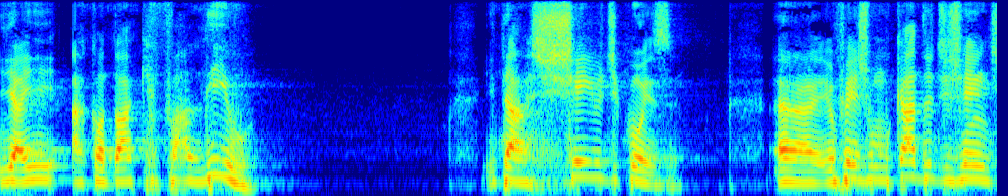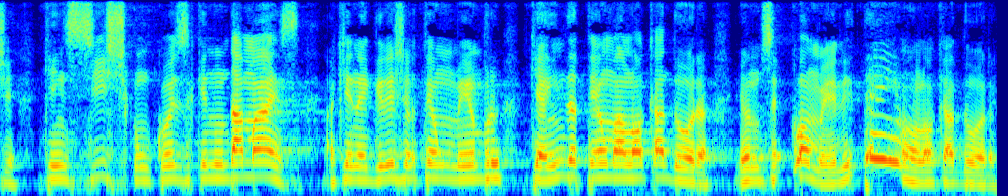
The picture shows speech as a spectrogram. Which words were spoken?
E aí a Kodak faliu. E está cheio de coisa. Uh, eu vejo um bocado de gente que insiste com coisa que não dá mais. Aqui na igreja eu tenho um membro que ainda tem uma locadora. Eu não sei como, ele tem uma locadora.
